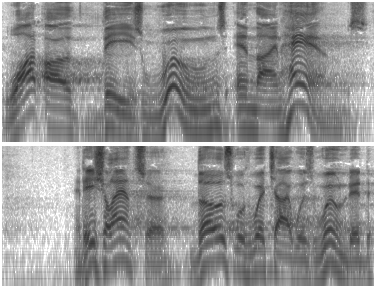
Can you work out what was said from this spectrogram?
What are these wounds in thine hands? And he shall answer, Those with which I was wounded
